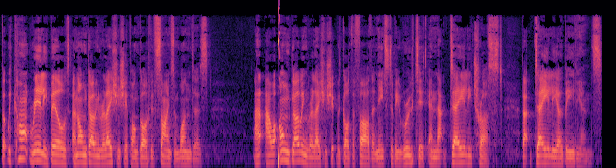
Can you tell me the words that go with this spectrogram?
But we can't really build an ongoing relationship on God with signs and wonders. Uh, our ongoing relationship with God the Father needs to be rooted in that daily trust, that daily obedience.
